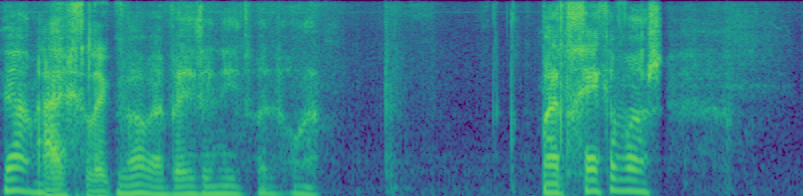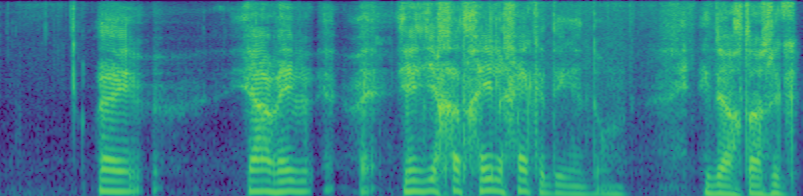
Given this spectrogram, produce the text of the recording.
Ja, eigenlijk. Nou, wij weten niet waardoor. Maar het gekke was. Wij, ja, wij, je, je, gaat hele gekke dingen doen. Ik dacht als ik.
